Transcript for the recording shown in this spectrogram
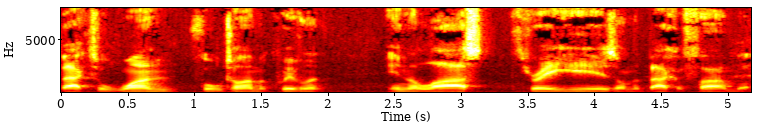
back to one full-time equivalent in the last three years on the back of FarmBot.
